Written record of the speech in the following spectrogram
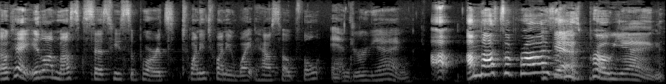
Okay, Elon Musk says he supports 2020 White House hopeful Andrew Yang. I'm not surprised Yeah. that he's pro Yang.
